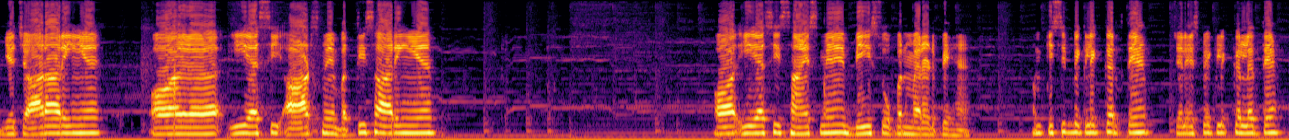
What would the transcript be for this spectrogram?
ये चार आ रही हैं और ई एस सी आर्ट्स में बत्तीस आ रही हैं और ई एस सी साइंस में बीस ओपन मेरिट पे हैं। हम किसी पे क्लिक करते हैं, चलिए इस पर क्लिक कर लेते हैं।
